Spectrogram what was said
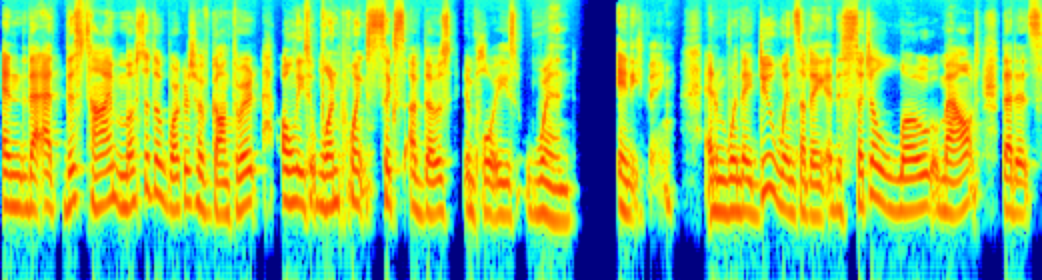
And that at this time, most of the workers who have gone through it, only 1.6 of those employees win anything. And when they do win something, it is such a low amount that it's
